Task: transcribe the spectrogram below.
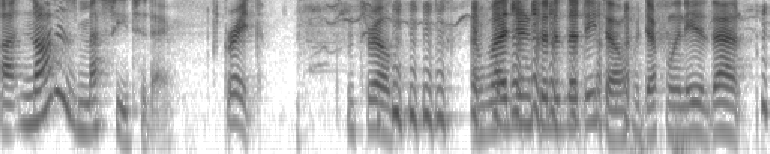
Uh, not as messy today. Great. I'm thrilled. I'm glad you included that detail. We definitely needed that.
